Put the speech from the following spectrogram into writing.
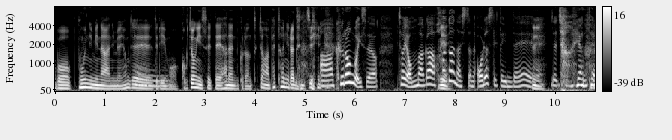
뭐 부모님이나 아니면 형제들이 음. 뭐 걱정이 있을 때 하는 그런 특정한 패턴이라든지 아 그런 거 있어요. 저희 엄마가 예. 화가 나시잖아요. 어렸을 때인데 네. 이제 저희한테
